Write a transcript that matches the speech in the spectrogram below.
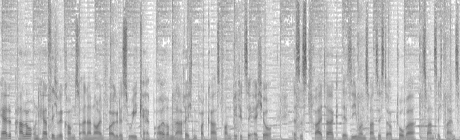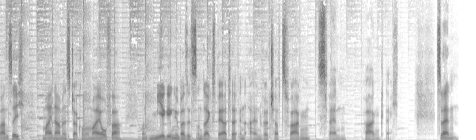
hallo und herzlich willkommen zu einer neuen Folge des Recap, eurem Nachrichtenpodcast von BTC Echo. Es ist Freitag, der 27. Oktober 2023. Mein Name ist Giacomo Mayhofer und mir gegenüber sitzt unser Experte in allen Wirtschaftsfragen, Sven Wagenknecht. Sven,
